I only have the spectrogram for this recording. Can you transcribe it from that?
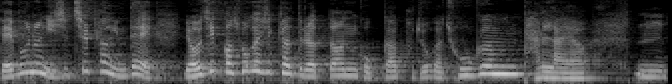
내부는 27평인데 여지껏 소개시켜 드렸던 곳과 구조가 조금 달라요. 음,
